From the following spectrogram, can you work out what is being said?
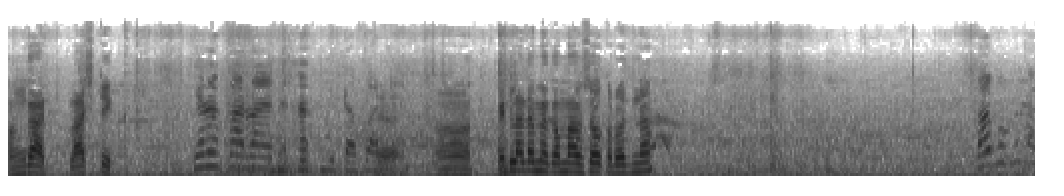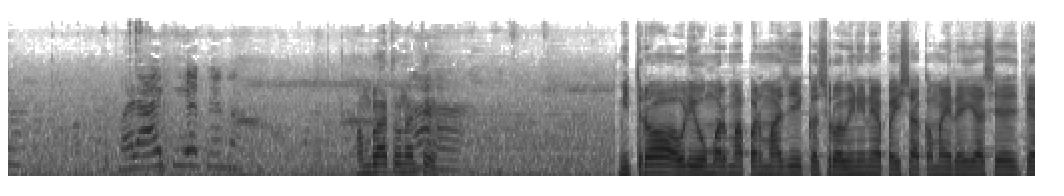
ભંગાર પ્લાસ્ટિક. કેટલા તમે કમાવશો રોજના? સંભળાતું નથી? મિત્રો અવળી ઉંમરમાં પણ માજી કચરો વીણીને પૈસા કમાઈ રહ્યા છે. તે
